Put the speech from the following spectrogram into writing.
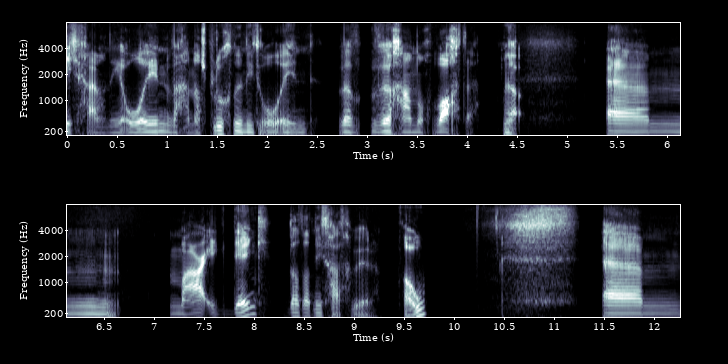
ik ga nog niet all in, we gaan als ploeg er niet all in, we, we gaan nog wachten. Ja. Ehm, maar ik denk dat dat niet gaat gebeuren. Oh, Ehm,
